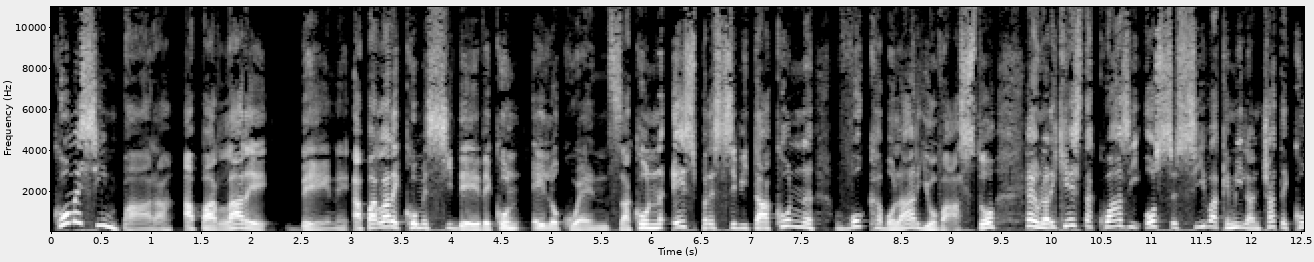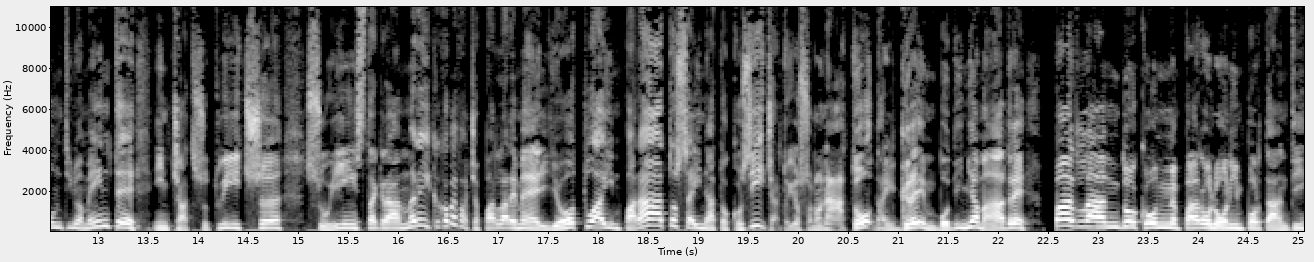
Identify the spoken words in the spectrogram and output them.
come si impara a parlare bene, a parlare come si deve, con eloquenza, con espressività, con vocabolario vasto, è una richiesta quasi ossessiva che mi lanciate continuamente in chat su Twitch, su Instagram. Rick, come faccio a parlare meglio? Tu hai imparato, sei nato così. Certo, io sono nato dal grembo di mia madre parlando con paroloni importanti.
